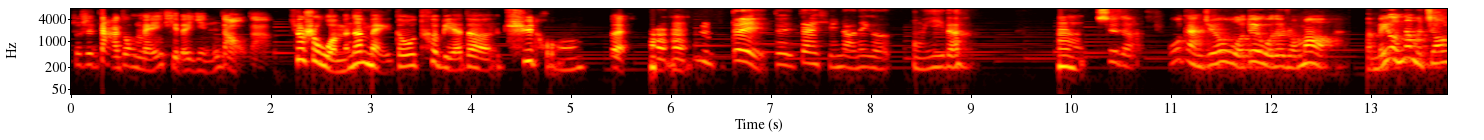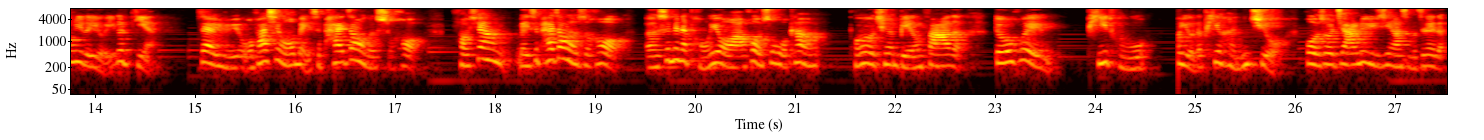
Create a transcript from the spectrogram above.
就是大众媒体的引导吧。就是我们的美都特别的趋同，对，嗯嗯嗯，对对，在寻找那个统一的。嗯，是的，我感觉我对我的容貌呃没有那么焦虑的有一个点在于，我发现我每次拍照的时候，好像每次拍照的时候，呃，身边的朋友啊，或者说我看。朋友圈别人发的都会 P 图，有的 P 很久，或者说加滤镜啊什么之类的。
